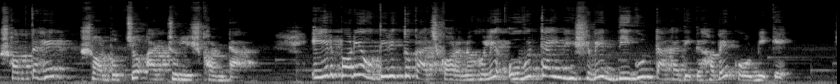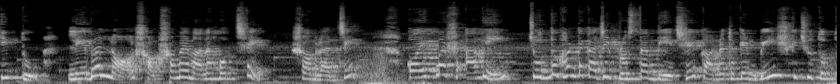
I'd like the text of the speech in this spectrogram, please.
সপ্তাহে সর্বোচ্চ আটচল্লিশ ঘণ্টা। এরপরে অতিরিক্ত কাজ করানো হলে ওভারটাইম হিসেবে দ্বিগুণ টাকা দিতে হবে কর্মীকে। কিন্তু লেবার ল সবসময় মানা হচ্ছে সব রাজ্যে। কয়েক মাস আগেই চোদ্দ ঘণ্টা কাজের প্রস্তাব দিয়েছে কর্ণাটকের বেশ কিছু তথ্য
